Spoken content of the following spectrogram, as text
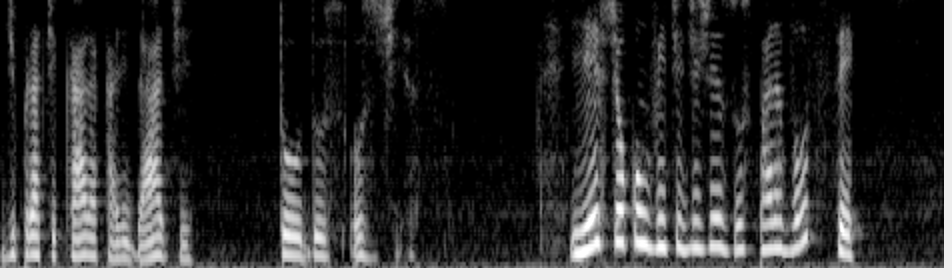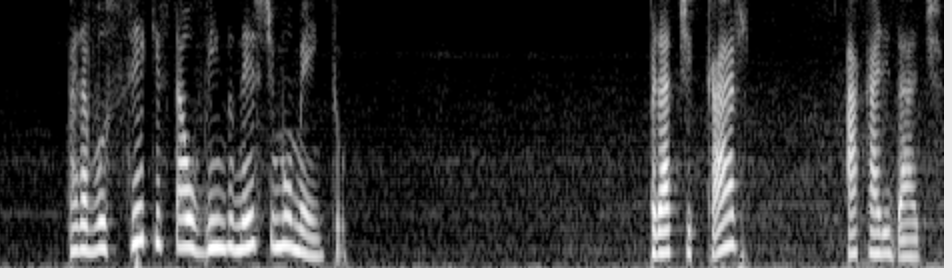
de praticar a caridade todos os dias. E este é o convite de Jesus para você, para você que está ouvindo neste momento. Praticar a caridade,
